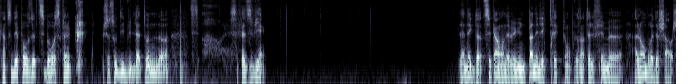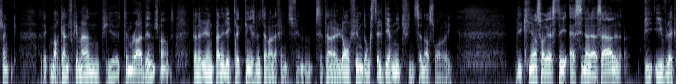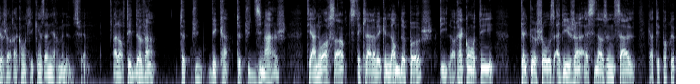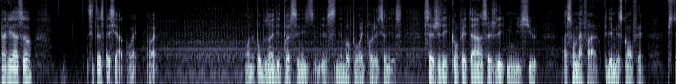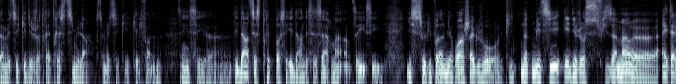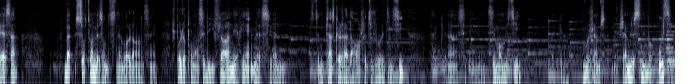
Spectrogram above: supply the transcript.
Quand tu déposes le petit bras, ça fait un juste au début de la toune, là. Ah, ça fait du bien. L'anecdote, c'est quand on avait eu une panne électrique, puis on présentait le film euh, À l'ombre de Shawshank avec Morgan Freeman, puis euh, Tim Robbins, je pense. Puis on avait eu une panne électrique 15 minutes avant la fin du film. C'était un long film, donc c'était le dernier qui finissait dans la soirée. Les clients sont restés assis dans la salle, puis ils voulaient que je leur raconte les 15 dernières minutes du film. Alors, tu es devant, tu plus d'écran, tu plus d'image, tu es à noirceur, tu t'éclaires avec une lampe de poche, puis leur raconter quelque chose à des gens assis dans une salle quand t'es pas préparé à ça, c'était spécial, ouais, ouais. On n'a pas besoin d'être professionnel de cinéma pour être projectionniste. Il s'agit d'être compétent, il s'agit d'être minutieux à son affaire, puis d'aimer ce qu'on fait. Puis c'est un métier qui est déjà très, très stimulant. C'est un métier qui est le fun. C'est, euh, les dentistes ne trippent pas ses dents nécessairement. Ils ne se sourient pas dans le miroir chaque jour. Puis notre métier est déjà suffisamment euh, intéressant. Ben, surtout en maison du cinéma. Je ne suis pas là pour lancer des fleurs ni rien, mais c'est une, c'est une place que j'adore. J'ai toujours été ici. Euh, c'est, mon métier. Moi, j'aime ça. Mais j'aime le cinéma aussi.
